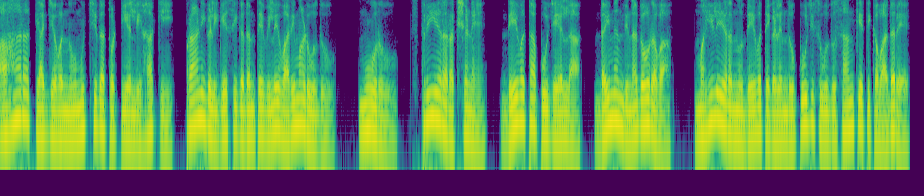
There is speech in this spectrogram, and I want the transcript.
ಆಹಾರ ತ್ಯಾಜ್ಯವನ್ನು ಮುಚ್ಚಿದ ತೊಟ್ಟಿಯಲ್ಲಿ ಹಾಕಿ ಪ್ರಾಣಿಗಳಿಗೆ ಸಿಗದಂತೆ ವಿಲೇವಾರಿ ಮಾಡುವುದು. ಮೂರು, ಸ್ತ್ರೀಯರ ರಕ್ಷಣೆ. ದೇವತಾ ಪೂಜೆಯಲ್ಲ. ದೈನಂದಿನ ಗೌರವ. ಮಹಿಳೆಯರನ್ನು ದೇವತೆಗಳೆಂದು ಪೂಜಿಸುವುದು ಸಾಂಕೇತಿಕವಾದರೆ,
